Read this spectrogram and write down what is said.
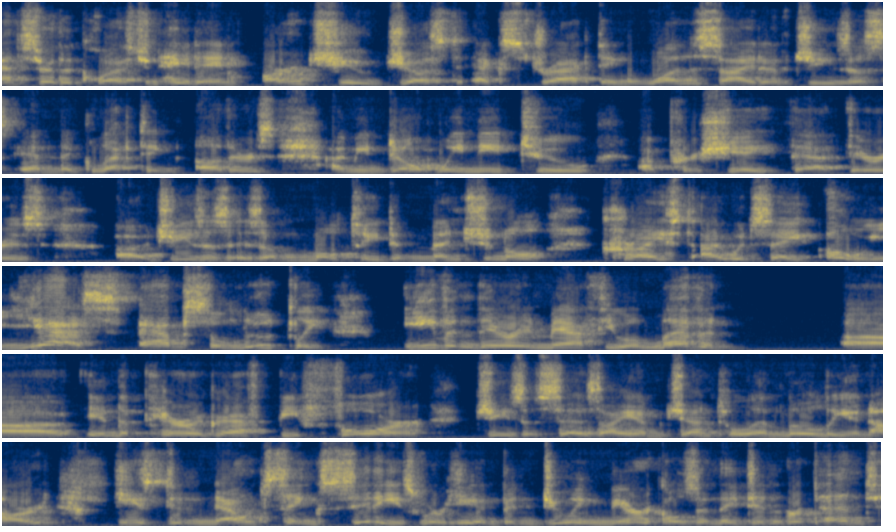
answer the question, hey, Dane, aren't you just extracting one side of Jesus and neglecting others? I mean, don't we need to appreciate that there is, uh, Jesus is a multidimensional Christ? I would say, oh, yes, absolutely. Even there in Matthew 11, uh, in the paragraph before Jesus says, I am gentle and lowly in heart, he's denouncing cities where he had been doing miracles and they didn't repent.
